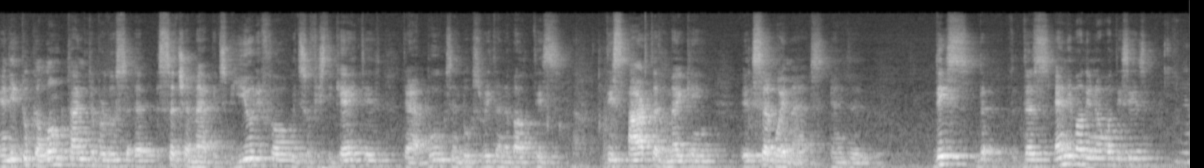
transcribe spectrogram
And it took a long time to produce uh, such a map. It's beautiful, it's sophisticated. There are books and books written about this, this art of making uh, subway maps. And uh, this, the, does anybody know what this is? Yeah.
